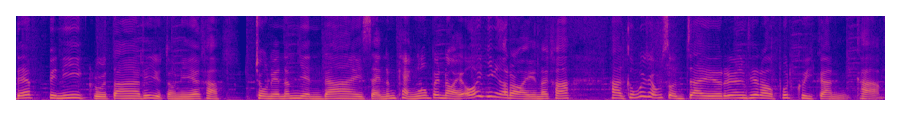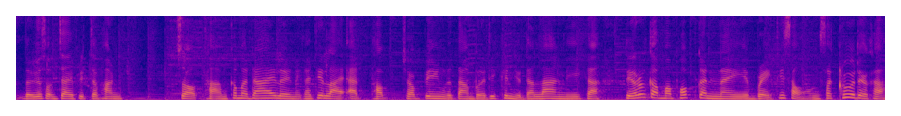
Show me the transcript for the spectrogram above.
เดฟฟินี่กรูตาที่อยู่ตรงนี้ค่ะ ชงในน้ำเย็นได้ ใส่น้ำแข็งลงไปหน่อย โอ้ยยิ่งอร่อยนะคะ หากคุณผู้ชมสนใจเรื่องที่เราพูดคุยกันค่ะหรือสนใจผลิตภัณฑ์สอบถามเข้ามาได้เลยนะคะ ที่ Line at top shopping หรือตามเบอร์ที่ขึ้นอยู่ด้านล่างนี้ค่ะ เดี๋ยวเรากลับมาพบกันในเบรกที่ 2 สักครู่เดียวค่ะ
